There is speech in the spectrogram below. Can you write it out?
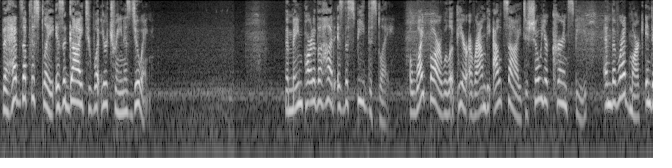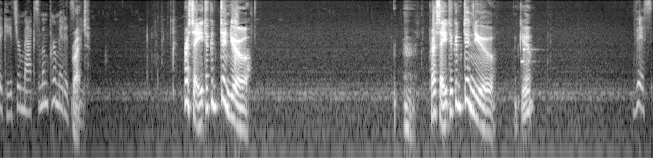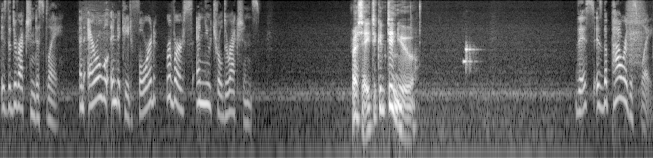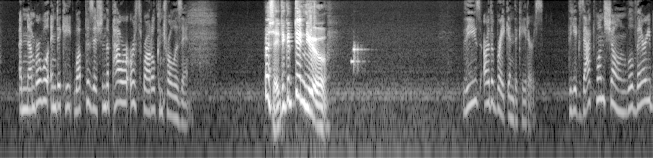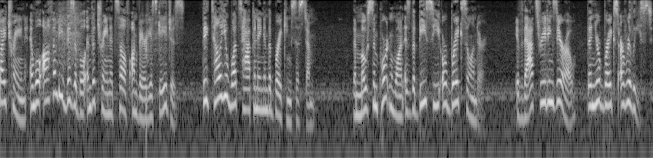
The heads-up display is a guide to what your train is doing. The main part of the HUD is the speed display. A white bar will appear around the outside to show your current speed, and the red mark indicates your maximum permitted speed. Right. Press A to continue. Press A to continue. Thank you. This is the direction display. An arrow will indicate forward, reverse, and neutral directions. Press A to continue. This is the power display. A number will indicate what position the power or throttle control is in. Press A to continue. These are the brake indicators. The exact ones shown will vary by train and will often be visible in the train itself on various gauges. They tell you what's happening in the braking system. The most important one is the BC or brake cylinder. If that's reading zero, then your brakes are released.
